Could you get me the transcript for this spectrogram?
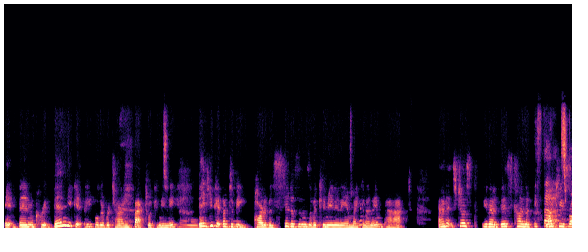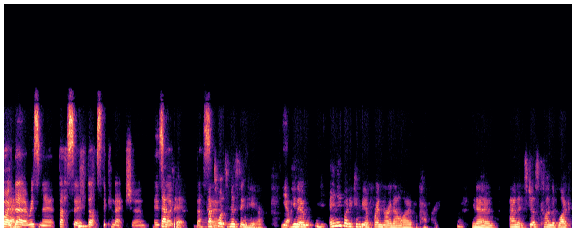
it then cre- then you get people to return back to a community. Then you get them to be part of the citizens of a community and making an impact. And it's just, you know, this kind of It's like you right said, there, isn't it? That's it. That's the connection. It's that's like it. that's That's it. what's missing here. yeah. you know anybody can be a friend or an ally of recovery Mm. you know and it's just kind of like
